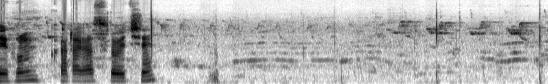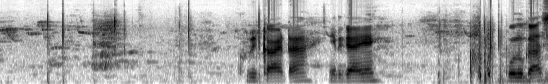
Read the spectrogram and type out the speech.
দেখুন, কাটা গাছ রয়েছে। খুবই কাটা এর গায়ে ফুল গাছ।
